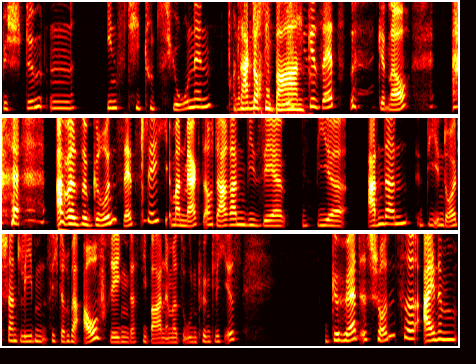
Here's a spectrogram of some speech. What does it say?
bestimmten Institutionen. Sag doch die Bahn. Gesetzt, genau. Aber so grundsätzlich, man merkt es auch daran, wie sehr wir anderen, die in Deutschland leben, sich darüber aufregen, dass die Bahn immer so unpünktlich ist, gehört es schon zu einem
